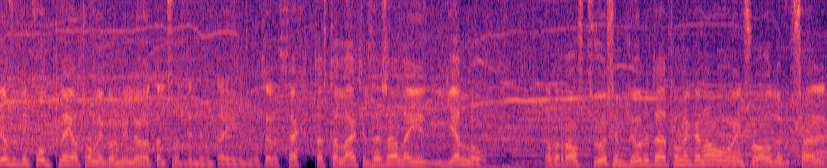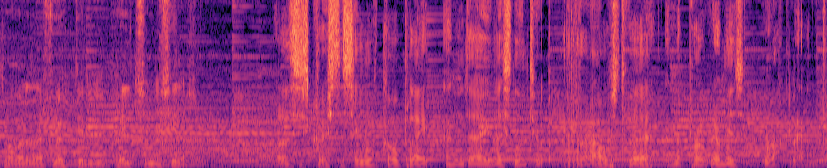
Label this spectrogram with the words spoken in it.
Hljómsveitin Coldplay á tónleikunum í Laugardalsvöldinu um daginn og þeirra þekktasta lag til þessa, lagið Yellow. Það var Rást 2 sem hljóðritaði tónleikana og eins og áður sagði þá verður þær fluttir í heilsinni síðar. Hello, this is Chris, the singer of Coldplay, and uh, you're listening to Raustver, and the program is Rockland.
